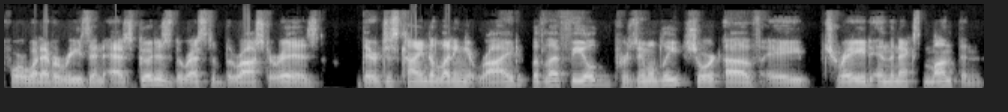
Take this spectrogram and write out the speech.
for whatever reason, as good as the rest of the roster is, they're just kind of letting it ride with left field, presumably short of a trade in the next month. And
